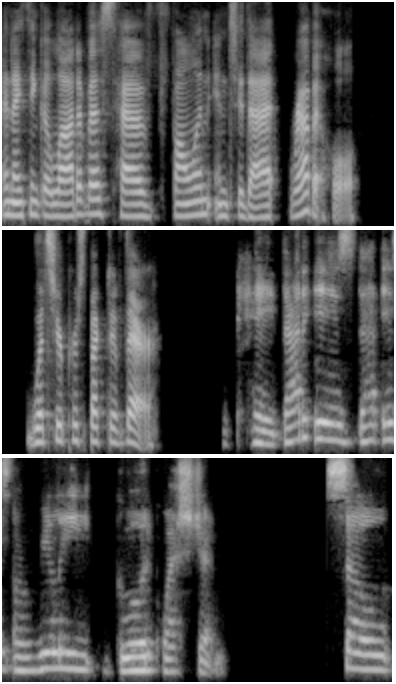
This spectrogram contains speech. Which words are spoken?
And I think a lot of us have fallen into that rabbit hole. What's your perspective there? Okay, that is that is a really good question. So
